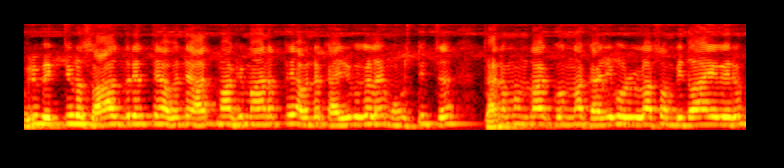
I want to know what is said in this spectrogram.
ഒരു വ്യക്തിയുടെ സ്വാതന്ത്ര്യത്തെ അവന്റെ ആത്മാഭിമാനത്തെ അവന്റെ കഴിവുകളെ മോഷ്ടിച്ച് ധനമുണ്ടാക്കുന്ന കഴിവുള്ള സംവിധായകരും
